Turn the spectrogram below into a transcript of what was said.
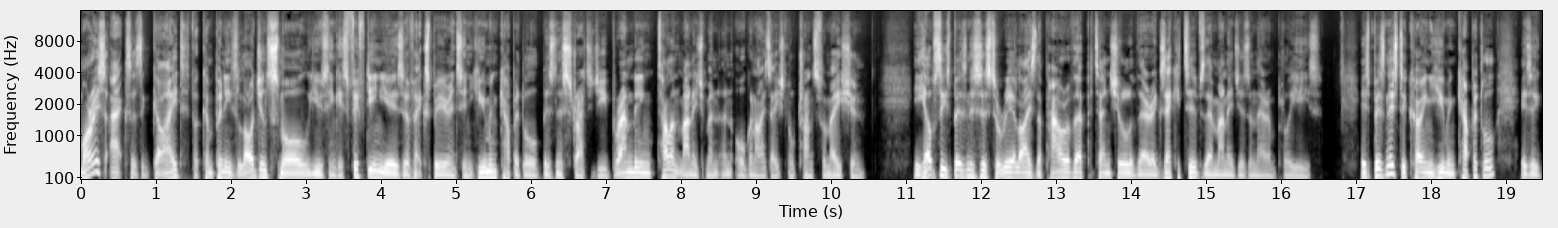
Maurice acts as a guide for companies large and small using his 15 years of experience in human capital, business strategy, branding, talent management, and organizational transformation. He helps these businesses to realize the power of their potential of their executives, their managers, and their employees. His business, Ducoing Human Capital, is a,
